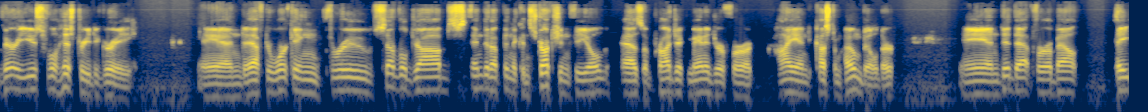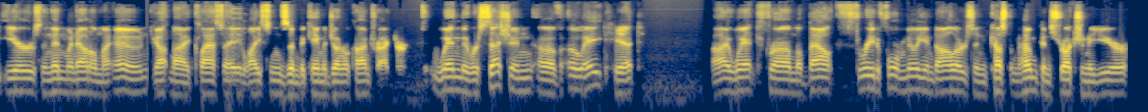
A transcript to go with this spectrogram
very useful history degree. And after working through several jobs, ended up in the construction field as a project manager for a high end custom home builder. And did that for about eight years and then went out on my own, got my Class A license, and became a general contractor. When the recession of 08 hit, I went from about three to four million dollars in custom home construction a year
